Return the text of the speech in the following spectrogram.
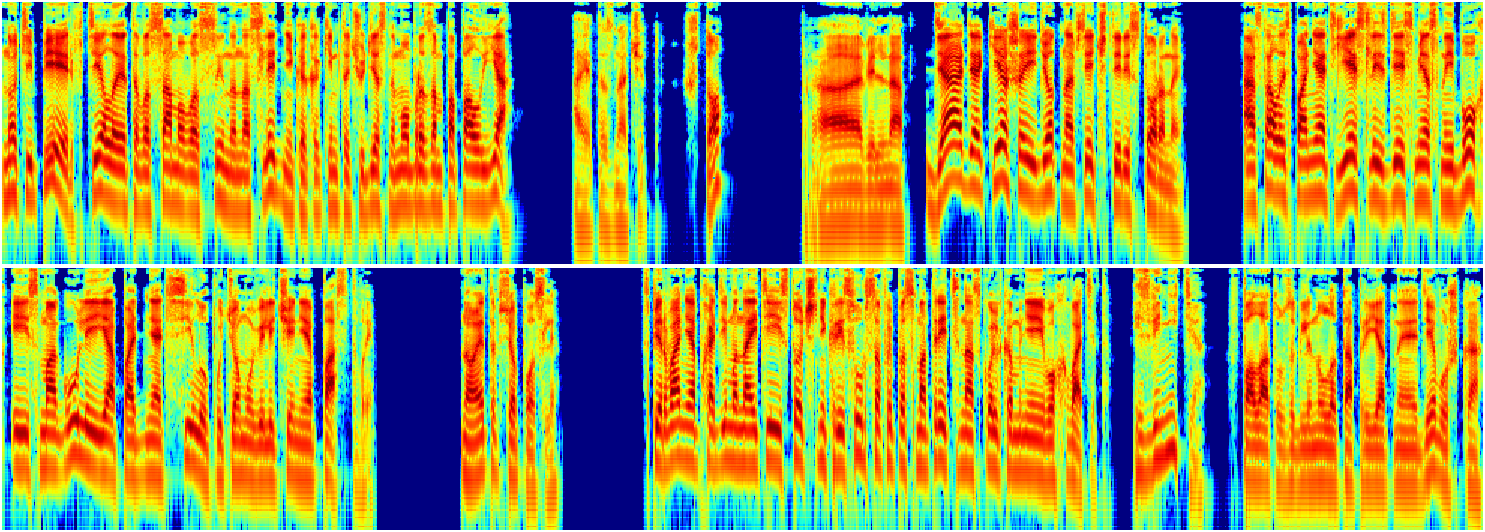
Но теперь в тело этого самого сына-наследника каким-то чудесным образом попал я. А это значит что? Правильно. Дядя Кеша идет на все четыре стороны. Осталось понять, есть ли здесь местный бог и смогу ли я поднять силу путем увеличения паствы. Но это все после. Сперва необходимо найти источник ресурсов и посмотреть, насколько мне его хватит. «Извините», — в палату заглянула та приятная девушка,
